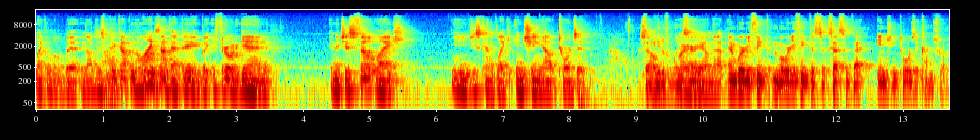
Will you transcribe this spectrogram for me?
like a little bit, and I'll just pick up, and the line's not that big, but you throw it again, and it just felt like you, know, just kind of like inching out towards it. So Beautiful way to of hear saying you it. on that. And where do you think where do you think the success of that inching towards it comes from?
